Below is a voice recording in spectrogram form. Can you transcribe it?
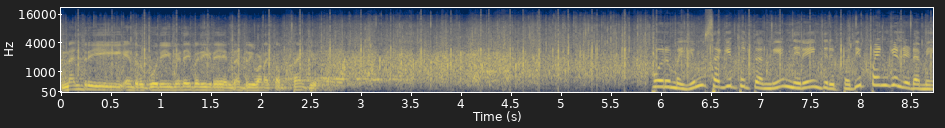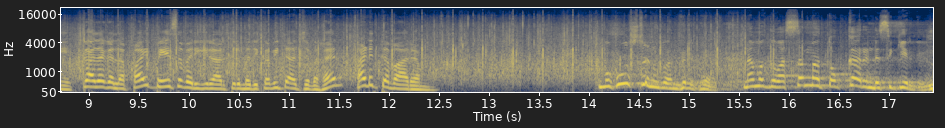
நன்றி என்று கூறி விடைபெறுகிறேன். நன்றி வணக்கம். தேங்க்யூ பொறுமையும் சகிப்புத்தன்மையும் நிறைந்திருப்பது பெண்களிடமே. கலகலப்பாய் பேச வருகிறார் திருமதி கவிதா ஜவஹர். அடுத்த வாரம். நம்ம ஹூஸ்டனுக்கு வந்திருக்கு நமக்கு வசமாக தொக்கா ரெண்டு சிக்கியிருக்கு.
